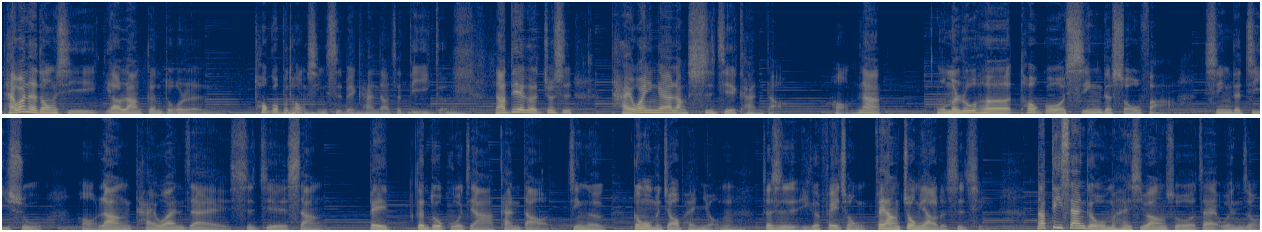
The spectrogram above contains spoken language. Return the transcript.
台湾的东西要让更多人透过不同形式被看到，这第一个。然后第二个就是台湾应该要让世界看到。好，那我们如何透过新的手法、新的技术，好，让台湾在世界上被更多国家看到，进而跟我们交朋友。嗯，这是一个非常非常重要的事情。那第三个，我们很希望说，在文总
